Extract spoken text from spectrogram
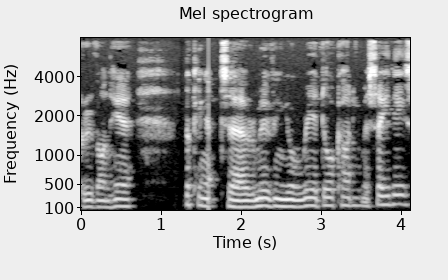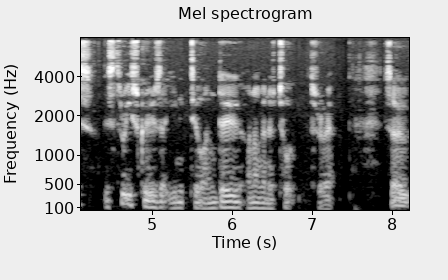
GrooveOn here. Looking at uh, removing your rear door card in Mercedes. There's three screws that you need to undo and I'm going to talk you through it. So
